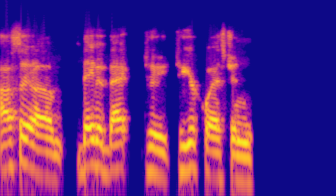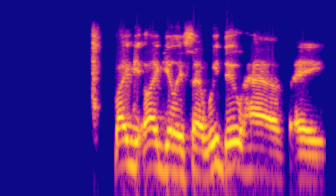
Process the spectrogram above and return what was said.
I'll say, um, David, back to to your question. Like like Gilly said, we do have a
